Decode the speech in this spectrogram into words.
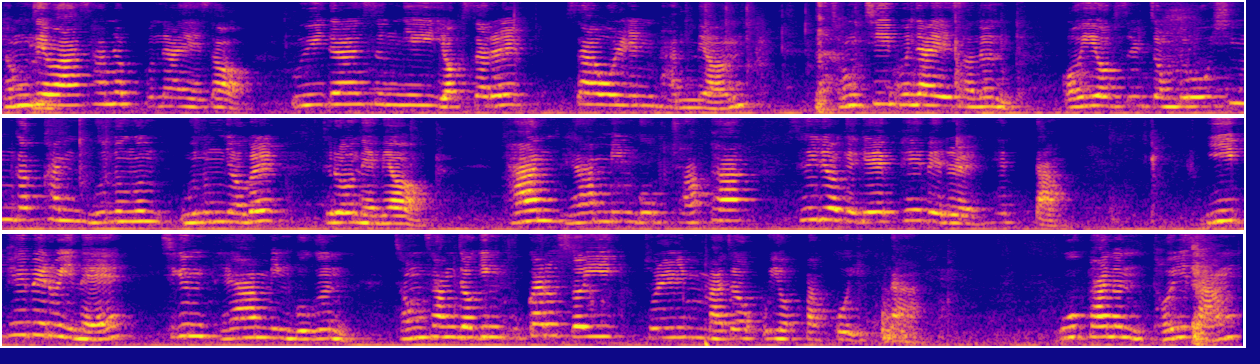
경제와 산업 분야에서 위대한 승리의 역사를 쌓아올린 반면 정치 분야에서는 어이없을 정도로 심각한 무능, 무능력을 드러내며 반 대한민국 좌파 세력에게 패배를 했다. 이 패배로 인해 지금 대한민국은 정상적인 국가로서의 존립마저 위협받고 있다. 우파는 더 이상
